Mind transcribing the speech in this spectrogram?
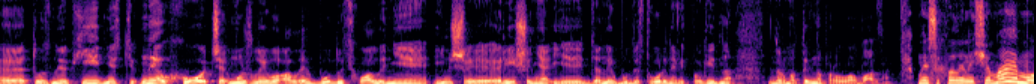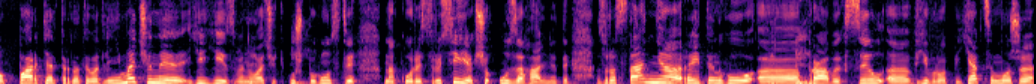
е, то з необхідністю неохоче, можливо, але будуть схвалені інші рішення, і для них буде створена відповідна нормативна правова база. Менше хвилини ще маємо. Партія Альтернатива для Німеччини її звинувачують у шпигунстві на користь Росії. Якщо узагальнити зростання рейтингу е, правих сил е, в Європі, як це може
